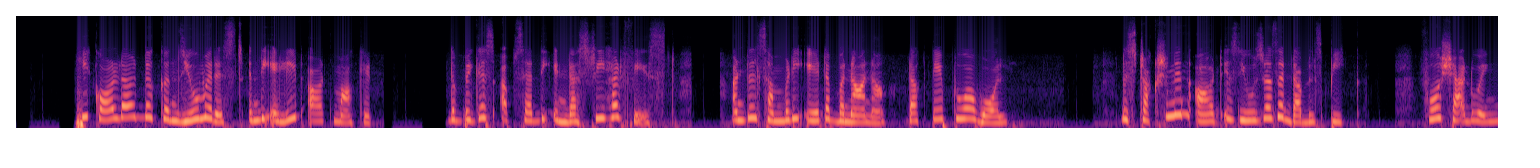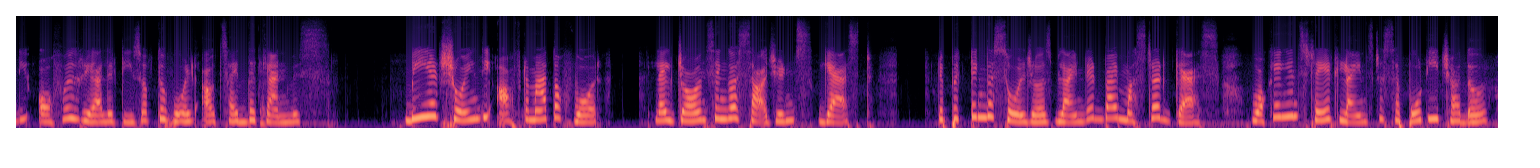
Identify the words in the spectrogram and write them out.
he called out the consumerists in the elite art market the biggest upset the industry had faced until somebody ate a banana duct taped to a wall. Destruction in art is used as a doublespeak, foreshadowing the awful realities of the world outside the canvas. Be it showing the aftermath of war, like John Singer Sargent's Gassed, depicting the soldiers blinded by mustard gas walking in straight lines to support each other,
